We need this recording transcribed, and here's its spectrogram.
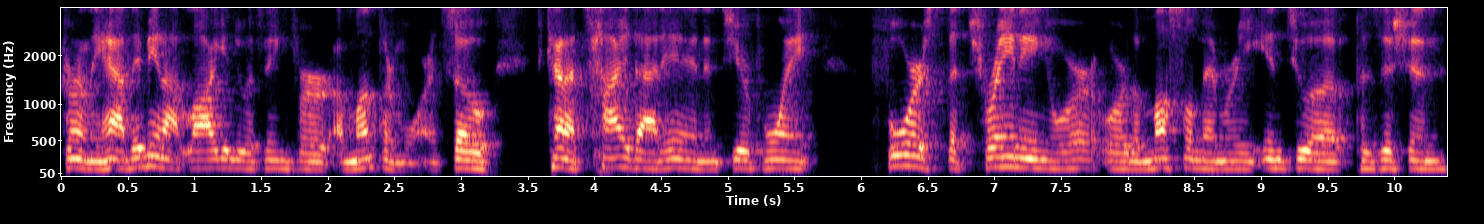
currently have. They may not log into a thing for a month or more. And so to kind of tie that in, and to your point, force the training or or the muscle memory into a position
